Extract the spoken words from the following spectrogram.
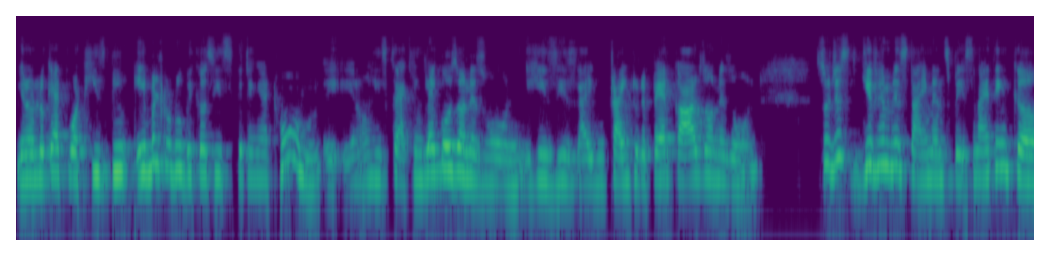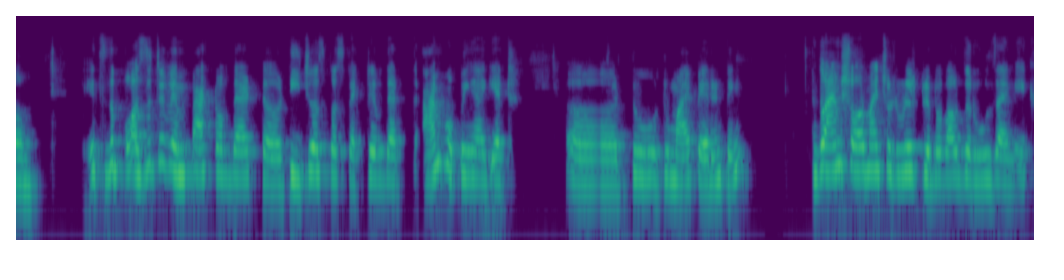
you know look at what he's being able to do because he's sitting at home. You know he's cracking legos on his own. He's he's like trying to repair cars on his own. So just give him his time and space. And i think um, it's the positive impact of that uh, teacher's perspective that i'm hoping i get uh, to to my parenting. Though i'm sure my children will crib about the rules i make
